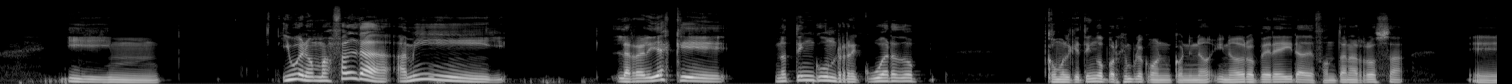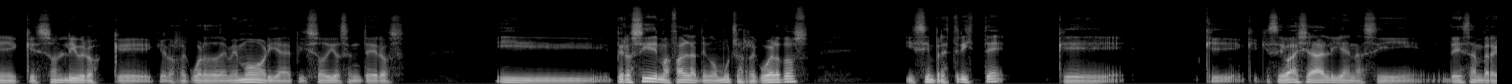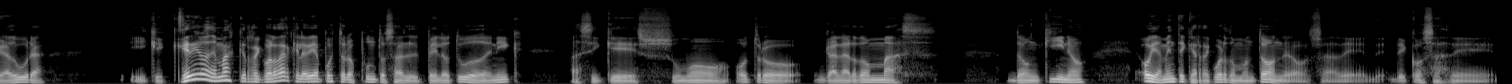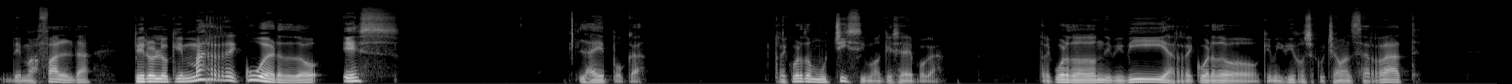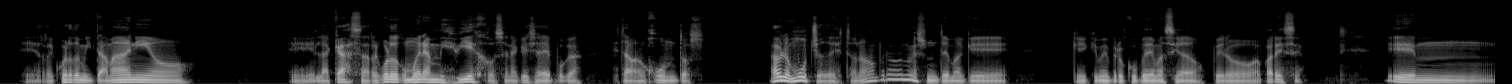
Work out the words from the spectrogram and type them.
Y y bueno, Mafalda a mí la realidad es que no tengo un recuerdo como el que tengo, por ejemplo, con, con Inodoro Pereira de Fontana Rosa, eh, que son libros que, los recuerdo de memoria, episodios enteros. Y... Pero sí, de Mafalda tengo muchos recuerdos y siempre es triste que, que, se vaya alguien así de esa envergadura. Y que creo además que recordar que le había puesto los puntos al pelotudo de Nick, así que sumó otro galardón más, Don Quino. Obviamente que recuerdo un montón de, cosas de Mafalda, pero lo que más recuerdo es la época. Recuerdo muchísimo aquella época. Recuerdo dónde vivía, recuerdo que mis viejos escuchaban Serrat, eh, recuerdo mi tamaño, eh, la casa, recuerdo cómo eran mis viejos en aquella época, estaban juntos. Hablo mucho de esto, ¿no? Pero no es un tema que, que, me preocupe demasiado, pero aparece. Em,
